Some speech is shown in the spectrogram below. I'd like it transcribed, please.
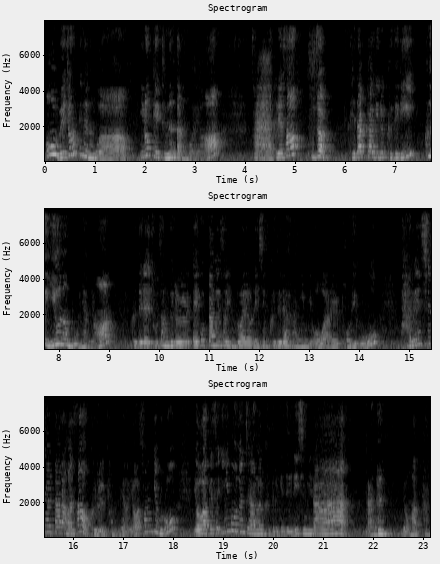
어 왜 저렇게 되는 거야? 이렇게 듣는다는 거예요. 자 그래서 구절. 대답하기를 그들이 그 이유는 뭐냐면 그들의 조상들을 애굽 땅에서 인도하여 내신 그들의 하나님 여호와를 버리고 다른 신을 따라가서 그를 경배하여 섬김으로 여호와께서 이 모든 재앙을 그들에게 내리심이라 라는 명확한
